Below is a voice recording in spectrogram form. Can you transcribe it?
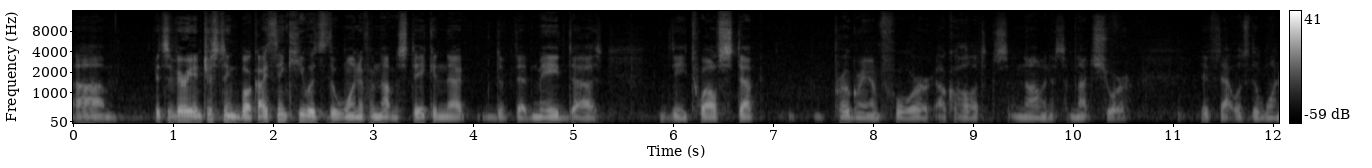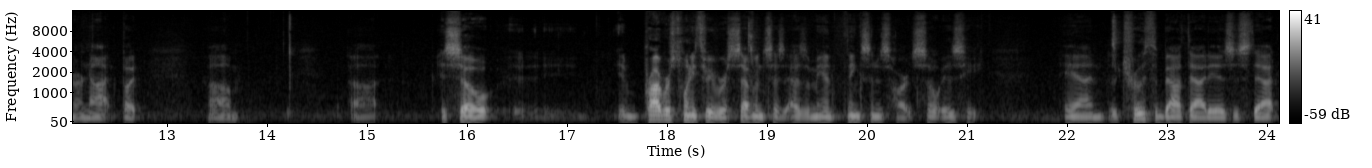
um, it's a very interesting book. I think he was the one, if I'm not mistaken, that that made uh, the 12-step program for Alcoholics Anonymous. I'm not sure if that was the one or not, but um, uh, so Proverbs 23, verse 7 says, As a man thinks in his heart, so is he. And the truth about that is, is that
